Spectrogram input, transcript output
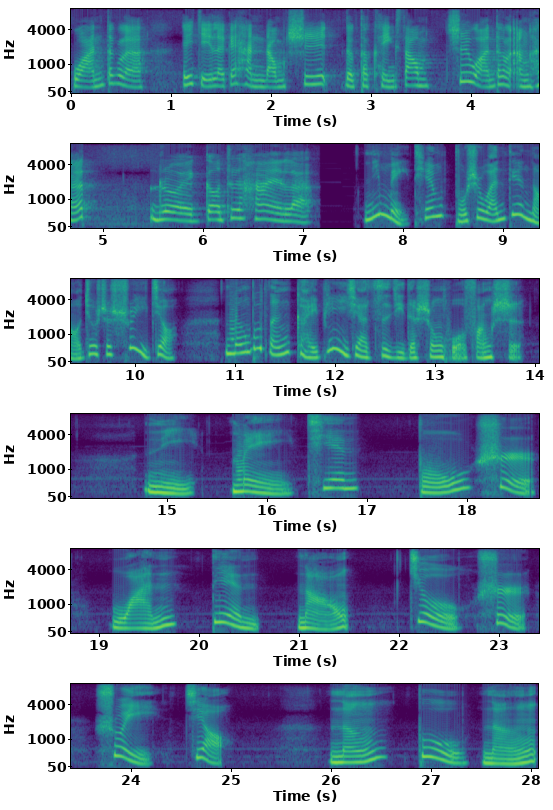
Quản tức là ý chỉ là cái hành động chứ được thực hiện xong Chứ quản tức là ăn hết Rồi câu thứ hai là 你每天不是玩电脑就是睡觉，能不能改变一下自己的生活方式？你每天 不是玩电脑就是睡觉，能不能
